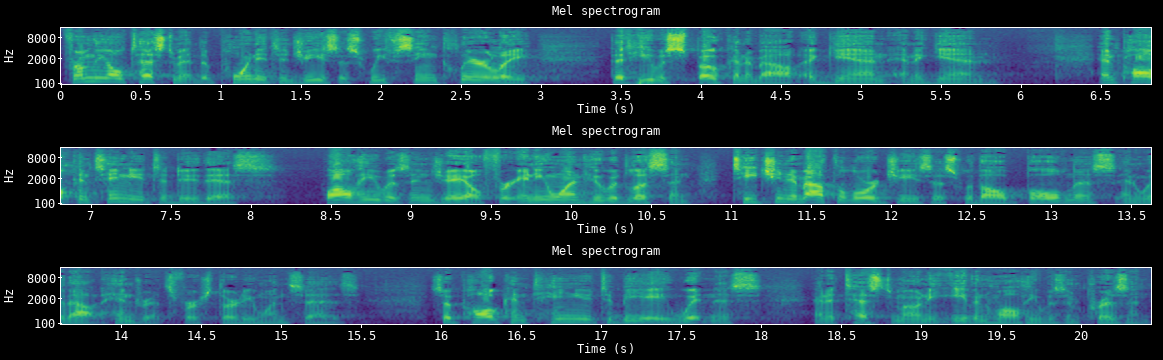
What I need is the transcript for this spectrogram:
from the Old Testament that pointed to Jesus, we've seen clearly that he was spoken about again and again. And Paul continued to do this while he was in jail for anyone who would listen, teaching about the Lord Jesus with all boldness and without hindrance, verse 31 says. So Paul continued to be a witness and a testimony even while he was in prison.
